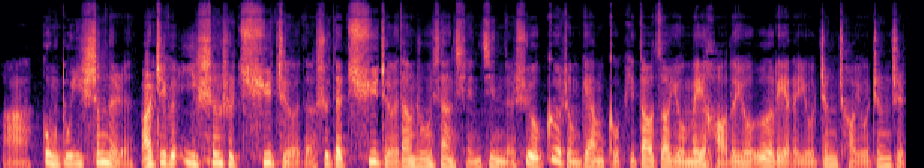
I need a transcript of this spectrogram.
啊共度一生的人，而这个一生是曲折的，是在曲折当中向前进的，是有各种各样狗皮叨糟，有美好的，有恶劣的，有争吵，有争执，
